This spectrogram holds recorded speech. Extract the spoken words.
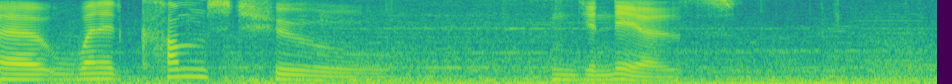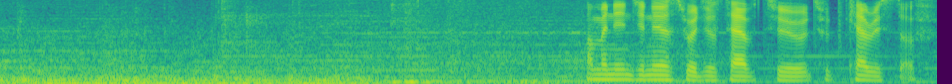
Uh, when it comes to engineers, how many engineers do just have to to carry stuff?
